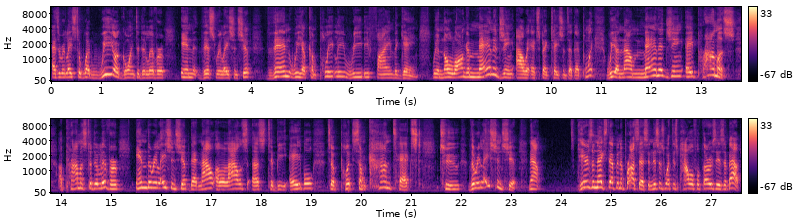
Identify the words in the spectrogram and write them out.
as it relates to what we are going to deliver in this relationship, then we have completely redefined the game. We are no longer managing our expectations at that point. We are now managing a promise, a promise to deliver in the relationship that now allows us to be able to put some context to the relationship. Now, Here's the next step in the process, and this is what this powerful Thursday is about,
